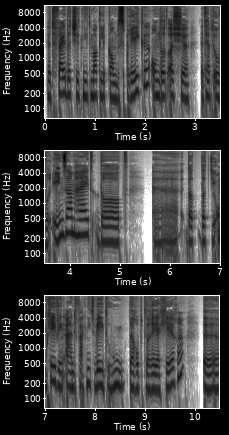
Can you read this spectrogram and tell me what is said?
het feit dat je het niet makkelijk kan bespreken. Omdat als je het hebt over eenzaamheid, dat, uh, dat, dat die omgeving aan vaak niet weet hoe daarop te reageren. Uh,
